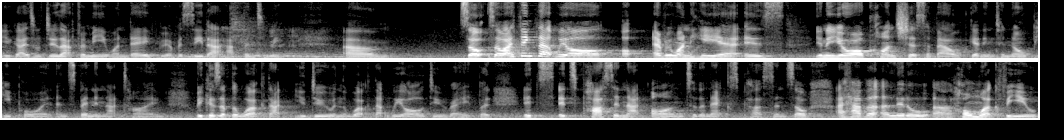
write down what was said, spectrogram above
you guys will do that for me one day if you ever see that happen to me. Um, so, so I think that we all, everyone here is you know, you're all conscious about getting to know people and, and, spending that time because of the work that you do and the work that we all do, right? But it's, it's passing that on to the next person. So I have a, a little uh, homework for you.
